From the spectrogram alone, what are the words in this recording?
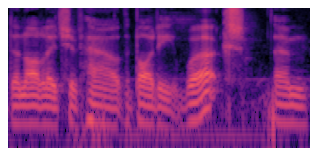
the knowledge of how the body works, um,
